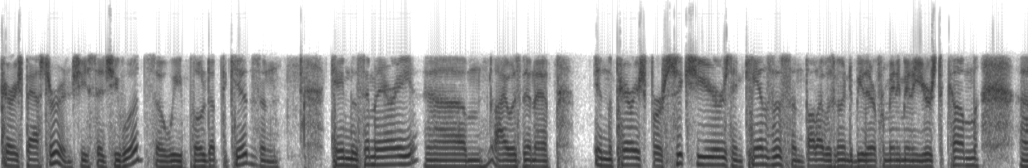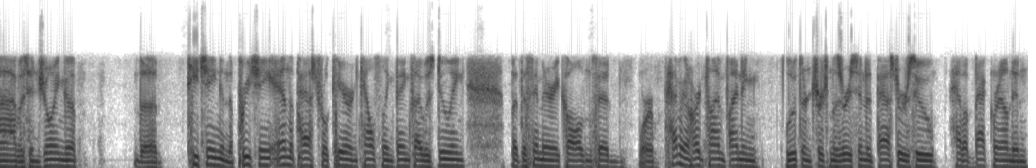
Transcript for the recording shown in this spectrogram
parish pastor? And she said she would. So we loaded up the kids and came to the seminary. Um, I was then a in the parish for six years in Kansas and thought I was going to be there for many, many years to come. Uh, I was enjoying the, the teaching and the preaching and the pastoral care and counseling things I was doing. But the seminary called and said, We're having a hard time finding Lutheran Church Missouri Synod pastors who have a background in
